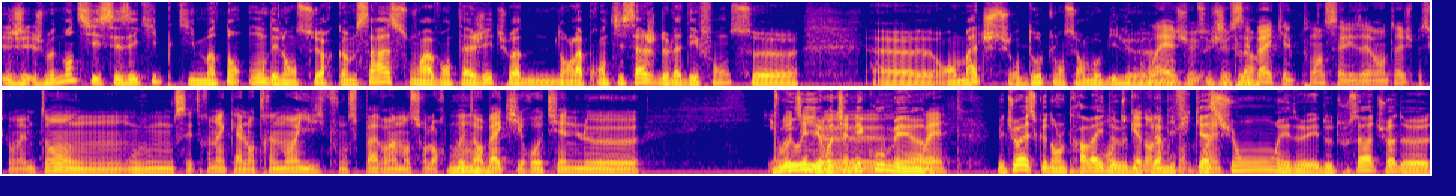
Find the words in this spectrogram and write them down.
Je, je me demande si ces équipes qui maintenant ont des lanceurs comme ça sont avantagées, tu vois, dans l'apprentissage de la défense euh, euh, en match sur d'autres lanceurs mobiles. euh, Ouais, je, type-là. sais pas à quel point ça les avantage parce qu'en même temps, on, on sait très bien qu'à l'entraînement, ils foncent pas vraiment sur leur Mhm. quarterback, ils retiennent le. Oui, oui, ils retiennent les coups, mais, Ouais. Mais tu vois, est-ce que dans le travail En de, planification et, de, et de tout ça, tu vois, de,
